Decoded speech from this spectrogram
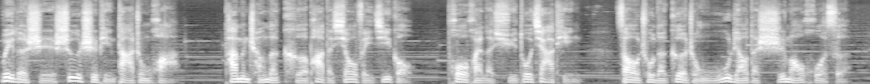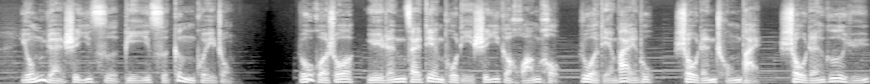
为了使奢侈品大众化，他们成了可怕的消费机构。破坏了许多家庭，造出了各种无聊的时髦货色，永远是一次比一次更贵重。如果说女人在店铺里是一个皇后，弱点外露，受人崇拜，受人阿谀，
